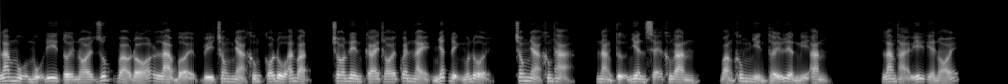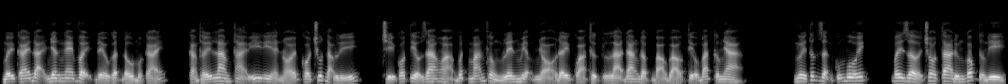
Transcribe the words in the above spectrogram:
lam mụ mụ đi tới nói giúp vào đó là bởi vì trong nhà không có đồ ăn vặt, cho nên cái thói quen này nhất định muốn đổi, trong nhà không thả, nàng tự nhiên sẽ không ăn, bằng không nhìn thấy liền nghĩ ăn. Lam thả i y thì nói. Mấy cái đại nhân nghe vậy đều gật đầu một cái, cảm thấy lam thả i y thì nói có chút đạo lý, chỉ có tiểu gia hỏa bất mãn phồng lên miệng nhỏ đây quả thực là đang đập bảo bảo tiểu bát cơm nha. Người tức giận cũng vô ích, bây giờ cho ta đứng góc tường đi,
